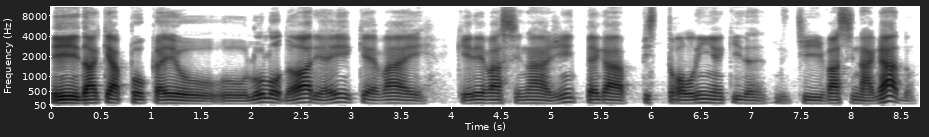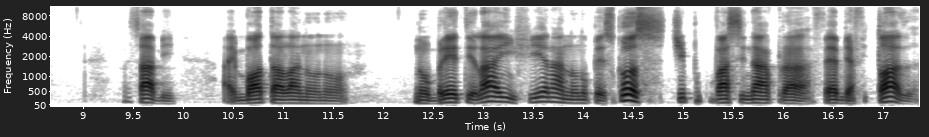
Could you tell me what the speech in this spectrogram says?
E daqui a pouco aí o, o Lulodori aí que vai querer vacinar a gente, pegar a pistolinha aqui de, de vacinar gado, sabe? Aí bota lá no, no, no brete lá e enfia na, no, no pescoço, tipo vacinar para febre aftosa.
